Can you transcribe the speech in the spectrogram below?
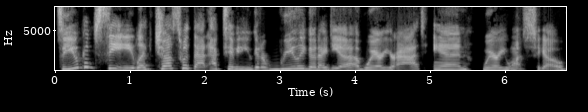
So you can see, like, just with that activity, you get a really good idea of where you're at and where you want to go.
